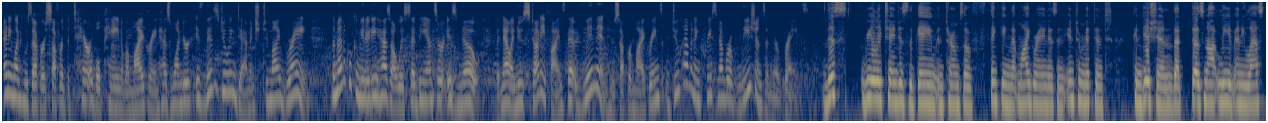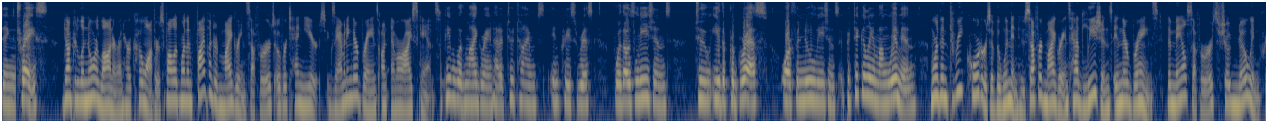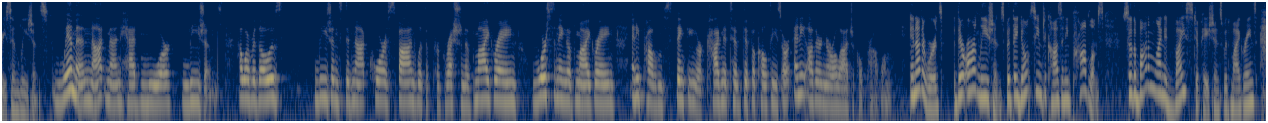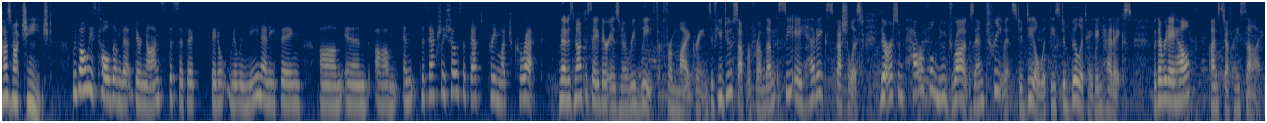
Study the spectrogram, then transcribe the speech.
Anyone who's ever suffered the terrible pain of a migraine has wondered, is this doing damage to my brain? The medical community has always said the answer is no. But now a new study finds that women who suffer migraines do have an increased number of lesions in their brains. This really changes the game in terms of thinking that migraine is an intermittent condition that does not leave any lasting trace. Dr. Lenore Launer and her co authors followed more than 500 migraine sufferers over 10 years, examining their brains on MRI scans. People with migraine had a two times increased risk for those lesions to either progress or for new lesions, particularly among women. More than three quarters of the women who suffered migraines had lesions in their brains. The male sufferers showed no increase in lesions. Women, not men, had more lesions. However, those lesions did not correspond with a progression of migraine, worsening of migraine, any problems thinking or cognitive difficulties, or any other neurological problem. In other words, there are lesions, but they don't seem to cause any problems. So the bottom line advice to patients with migraines has not changed. We've always told them that they're nonspecific, they don't really mean anything, um, and, um, and this actually shows that that's pretty much correct. That is not to say there is no relief from migraines. If you do suffer from them, see a headache specialist. There are some powerful new drugs and treatments to deal with these debilitating headaches. With Everyday Health, I'm Stephanie Sy.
